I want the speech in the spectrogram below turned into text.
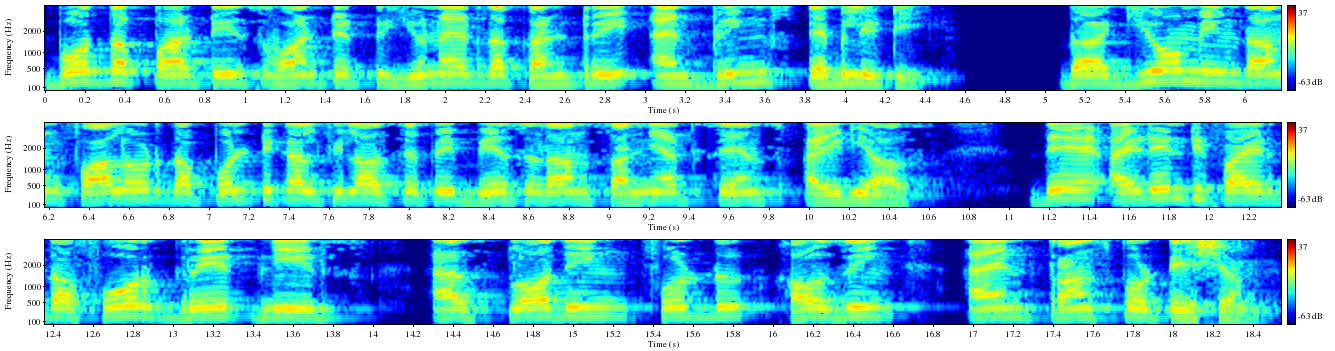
Both the parties wanted to unite the country and bring stability. The Kuomintang followed the political philosophy based on Sun Yat-sen's ideas. They identified the four great needs as clothing, food, housing, and transportation.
